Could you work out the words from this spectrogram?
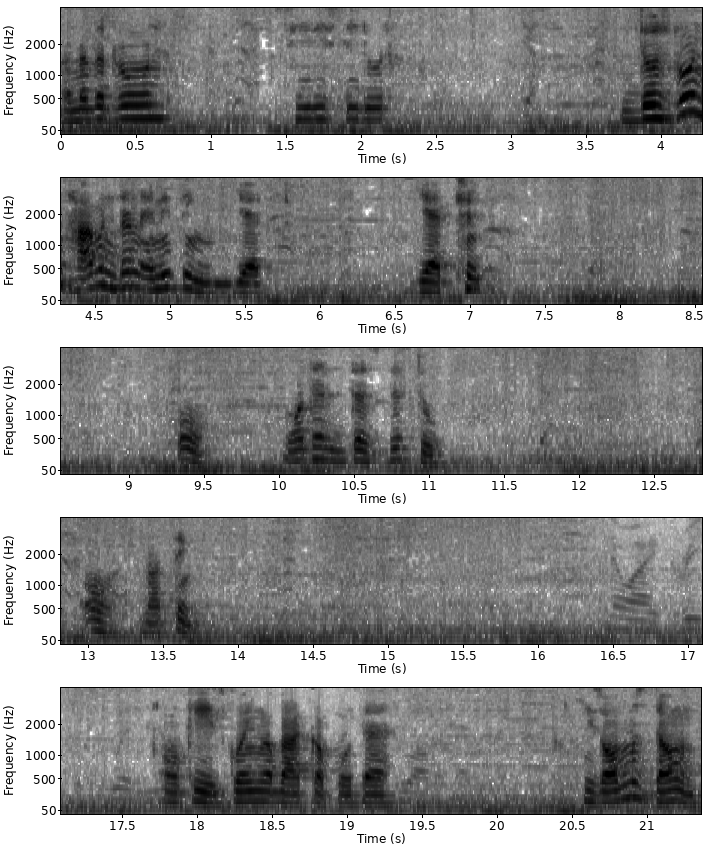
Another drone. Seriously, dude. Those drones haven't done anything yet. Yet. oh, what the hell does this do? Oh, nothing. Okay, he's going a back up over there. He's almost down.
